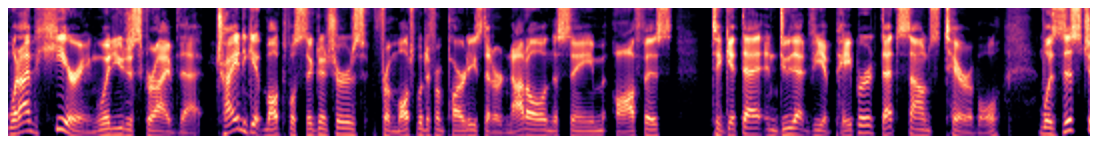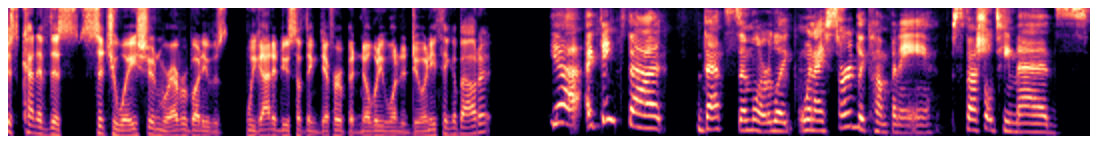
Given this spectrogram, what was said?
What I'm hearing when you describe that, trying to get multiple signatures from multiple different parties that are not all in the same office to get that and do that via paper, that sounds terrible. Was this just kind of this situation where everybody was, we got to do something different, but nobody wanted to do anything about it? Yeah, I think that that's similar. Like when I started the company, specialty meds,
